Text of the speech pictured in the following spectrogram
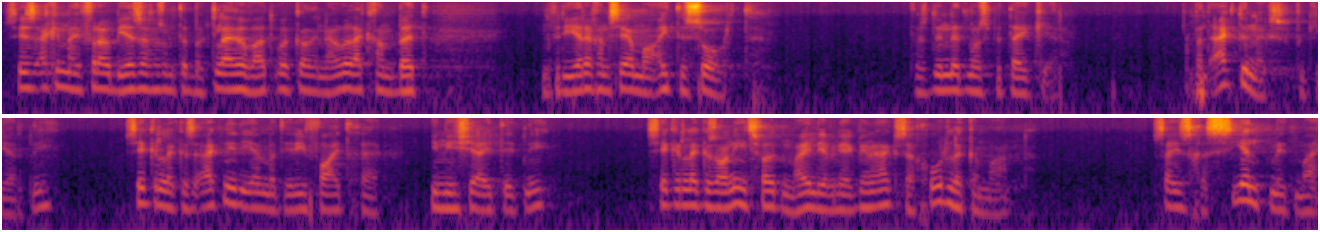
Sê as ek en my vrou besig is om te beklei of wat ook al en nou wil ek gaan bid en vir die Here gaan sê om my uit te sort. Ons doen dit mos baie keer. Want ek doen niks verkeerd nie. Sekerlik is ek nie die een wat hierdie fight ge-initiate het nie. Sekerlik is daar nie iets fout in my lewe nie. Ek weet ek is 'n goddelike man. Sy is geseënd met my.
